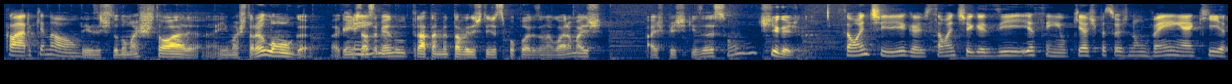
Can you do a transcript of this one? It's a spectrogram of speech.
Claro que não. Existe toda uma história, né? e uma história longa. Para quem está sabendo, o tratamento talvez esteja se popularizando agora, mas as pesquisas são antigas, né? São antigas, são antigas. E, e, assim, o que as pessoas não veem é que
